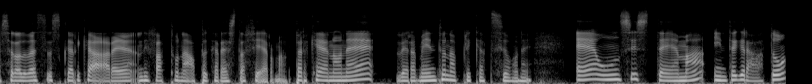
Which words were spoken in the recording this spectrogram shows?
se la dovesse scaricare, di fatto un'app che resta ferma, perché non è veramente un'applicazione, è un sistema integrato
